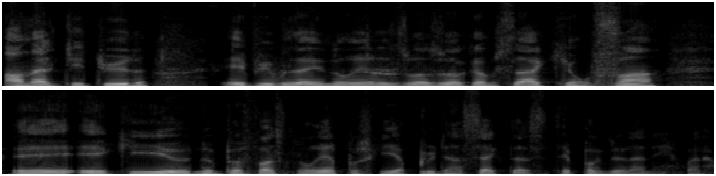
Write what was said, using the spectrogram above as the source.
en altitude. Et puis, vous allez nourrir les oiseaux comme ça, qui ont faim et, et qui euh, ne peuvent pas se nourrir parce qu'il n'y a plus d'insectes à cette époque de l'année. Voilà.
